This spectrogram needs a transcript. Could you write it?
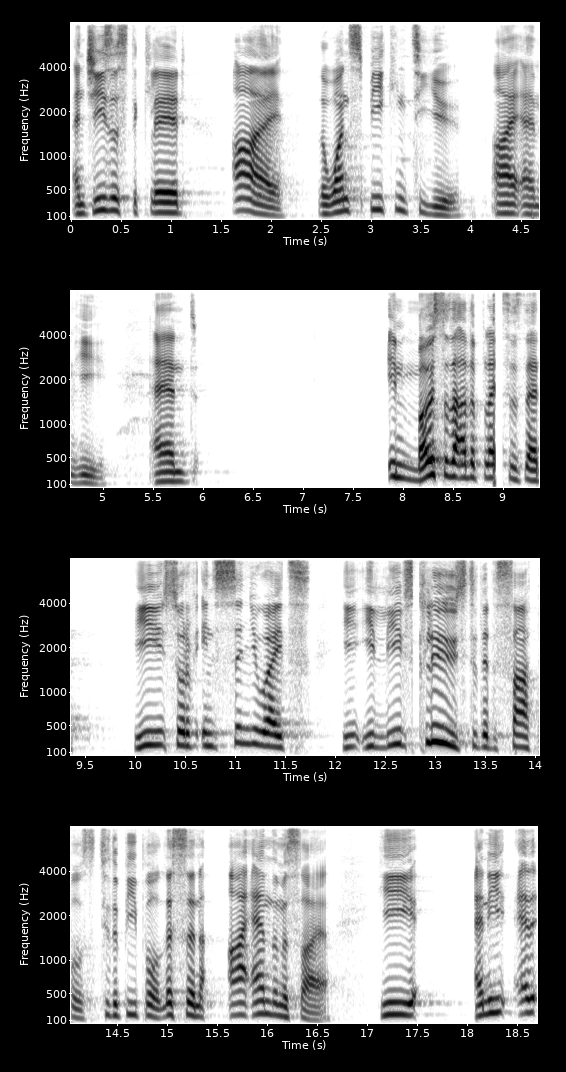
And Jesus declared, I, the one speaking to you, I am he. And in most of the other places that he sort of insinuates, he, he leaves clues to the disciples, to the people listen, I am the Messiah. He, and he, at,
